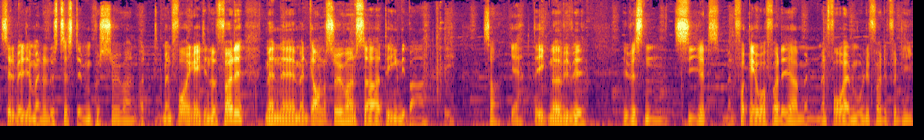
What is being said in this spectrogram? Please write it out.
selv vælge, om man har lyst til at stemme på serveren. Og man får ikke rigtig noget for det, men øh, man gavner serveren, så det er egentlig bare det. Så ja, det er ikke noget, vi vil, vi vil sådan sige, at man får gaver for det, og man, man får alt muligt for det, fordi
